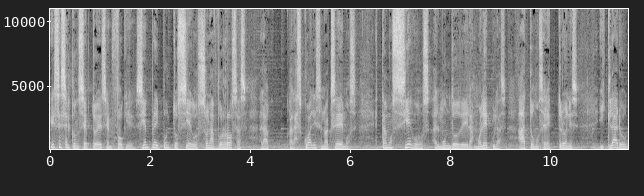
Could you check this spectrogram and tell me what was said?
Ese es el concepto de desenfoque, siempre hay puntos ciegos, zonas borrosas a, a las cuales no accedemos. Estamos ciegos al mundo de las moléculas, átomos, electrones y claro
